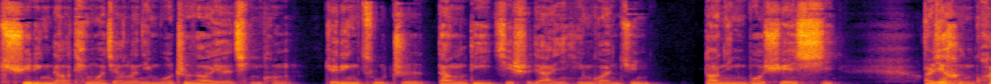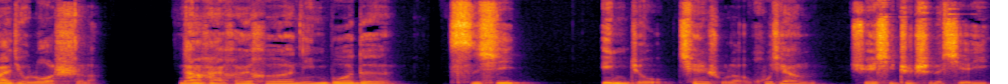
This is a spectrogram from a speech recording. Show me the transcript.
区领导听我讲了宁波制造业的情况，决定组织当地几十家隐形冠军到宁波学习，而且很快就落实了。南海还和宁波的慈溪、印州签署了互相学习支持的协议。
